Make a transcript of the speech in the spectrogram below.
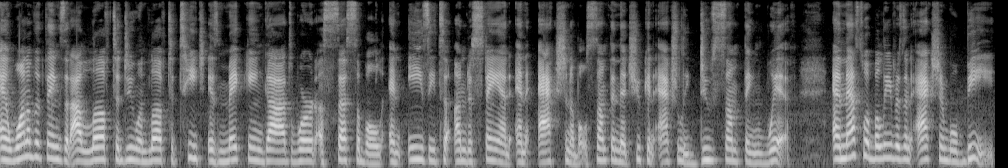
And one of the things that I love to do and love to teach is making God's word accessible and easy to understand and actionable, something that you can actually do something with. And that's what believers in action will be.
